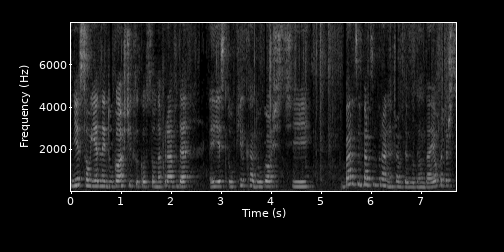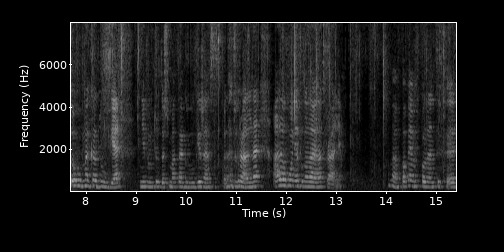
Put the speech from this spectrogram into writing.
nie są jednej długości, tylko są naprawdę, jest tu kilka długości. Bardzo, bardzo naturalnie naprawdę wyglądają, chociaż są mega długie. Nie wiem, czy ktoś ma tak długie rzęsy swoje naturalne, ale ogólnie wyglądają naturalnie. Wam powiem, w porównaniu tych e,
